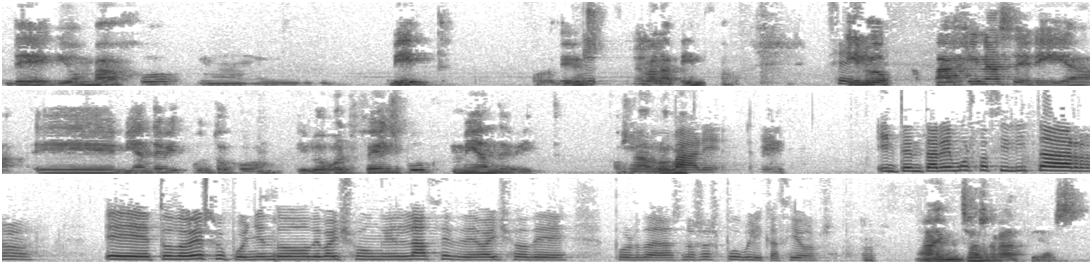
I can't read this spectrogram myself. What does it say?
de guion bajo, mmm, bit, por Dios, me va la pinza. Sí. Y luego la página sería eh, miandevid.com y luego el Facebook miandevit. O sea, vale. Intentaremos facilitar eh, todo eso poñendo debaixo un enlace debaixo de por das nosas publicacións. Ai, muchas gracias.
